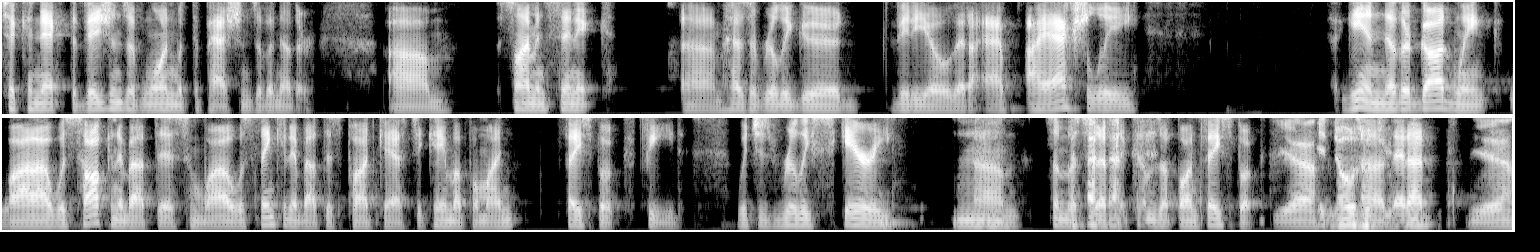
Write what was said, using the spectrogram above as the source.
to connect the visions of one with the passions of another. Um, Simon Sinek um, has a really good video that I, I actually, again, another God wink while I was talking about this and while I was thinking about this podcast, it came up on my Facebook feed, which is really scary. Mm. Um, some of the stuff that comes up on Facebook. Yeah. It knows what uh, that I, yeah,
